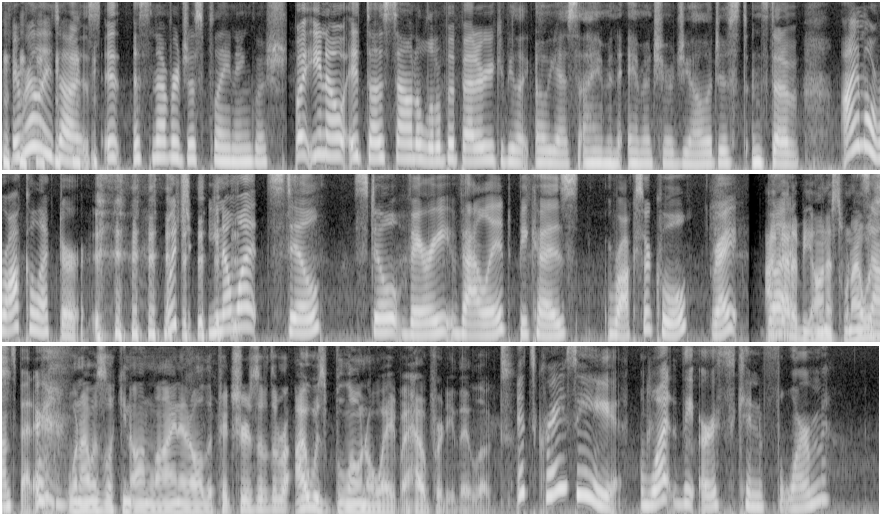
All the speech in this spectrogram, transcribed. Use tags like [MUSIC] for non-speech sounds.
It really does. It, it's never just plain English. But, you know, it does sound a little bit better. You could be like, oh, yes, I am an amateur geologist instead of, I'm a rock collector. [LAUGHS] Which, you know what? Still, still very valid because rocks are cool, right? I got to be honest, when I was Sounds better. [LAUGHS] when I was looking online at all the pictures of the ro- I was blown away by how pretty they looked. It's crazy. What the earth can form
